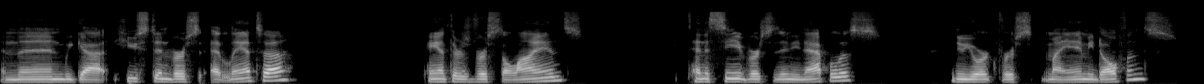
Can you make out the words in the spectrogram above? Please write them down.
And then we got Houston versus Atlanta, Panthers versus the Lions, Tennessee versus Indianapolis, New York versus Miami Dolphins,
